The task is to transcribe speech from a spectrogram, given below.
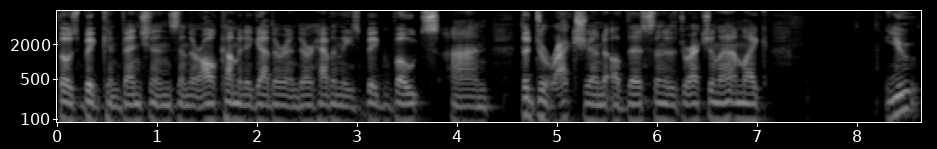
those big conventions, and they're all coming together, and they're having these big votes on the direction of this and the direction that. I'm like, you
